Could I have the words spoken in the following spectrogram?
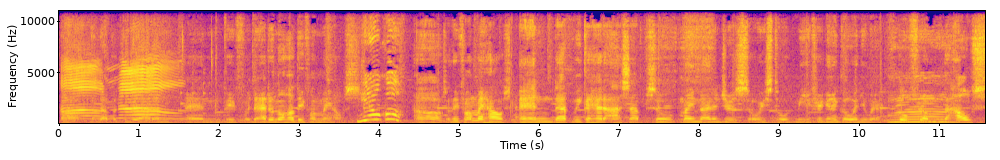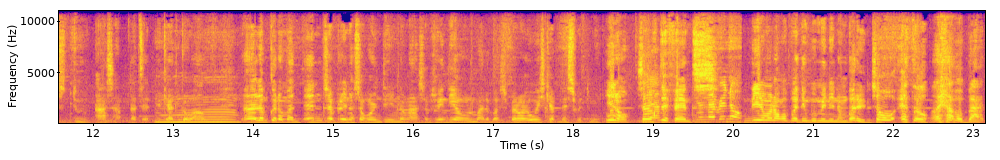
Uh, na dapat bayaran and that. I don't know how they found my house. Ginawa ko. Uh, so they found my house and that week I had ASAP. So my managers always told me if you're gonna go anywhere, go from the house to ASAP. That's it. You can't go out. Alam ko naman. And syempre nasa quarantine ng ASAP. So hindi ako lumalabas. Pero I always kept this with me. You know, self-defense. You'll never know. Hindi naman ako pwedeng bumili ng baril. So, eto, I have a bat.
